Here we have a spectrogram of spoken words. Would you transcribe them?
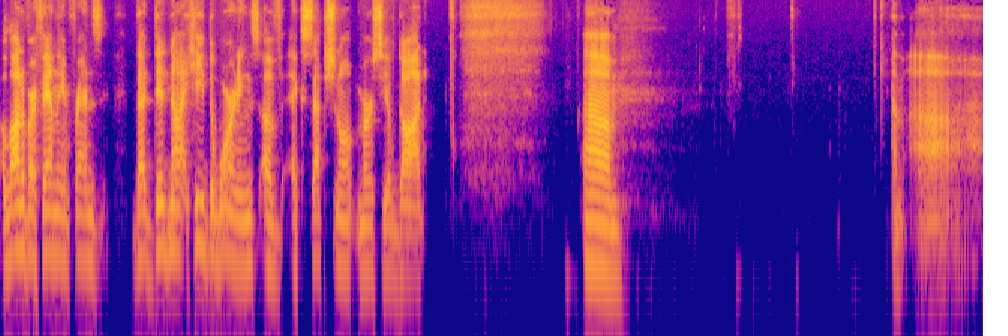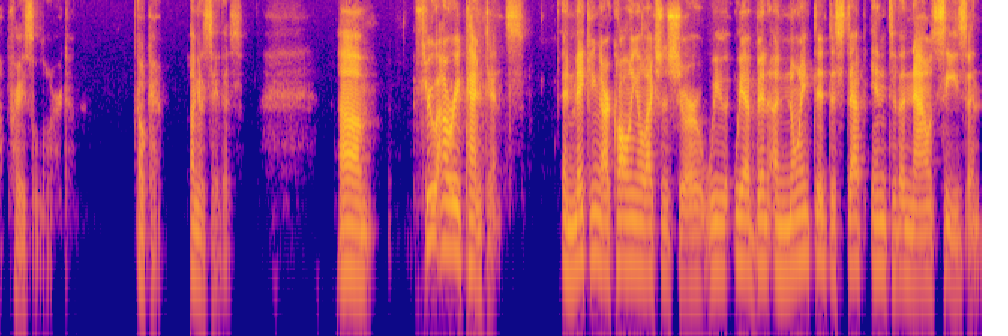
a lot of our family and friends that did not heed the warnings of exceptional mercy of God. Um, I'm, ah, praise the Lord. Okay, I'm going to say this. Um, through our repentance and making our calling elections sure, we, we have been anointed to step into the now season.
